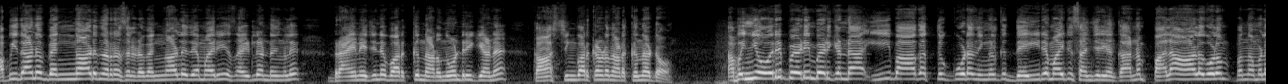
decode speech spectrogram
അപ്പോൾ ഇതാണ് വെങ്ങാട് എന്ന് പറഞ്ഞ സ്ഥലം വെങ്ങാട് ഇതേമാതിരി സൈഡിലുണ്ട് നിങ്ങൾ ഡ്രൈനേജിന്റെ വർക്ക് നടന്നുകൊണ്ടിരിക്കുകയാണ്. കാസ്റ്റിംഗ് വർക്കാണ് നടക്കുന്നത് കേട്ടോ. അപ്പോൾ ഇനി ഒരു പേടിയും പേടിക്കണ്ട. ഈ ഭാഗത്ത് കൂടെ നിങ്ങൾക്ക് ധൈര്യമായിട്ട് സഞ്ചരിക്കാം. കാരണം പല ആളുകളും ഇപ്പം നമ്മൾ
